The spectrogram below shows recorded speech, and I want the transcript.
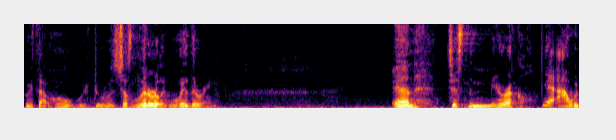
who, thought, who, who was just literally withering. And just the miracle. Yeah, we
